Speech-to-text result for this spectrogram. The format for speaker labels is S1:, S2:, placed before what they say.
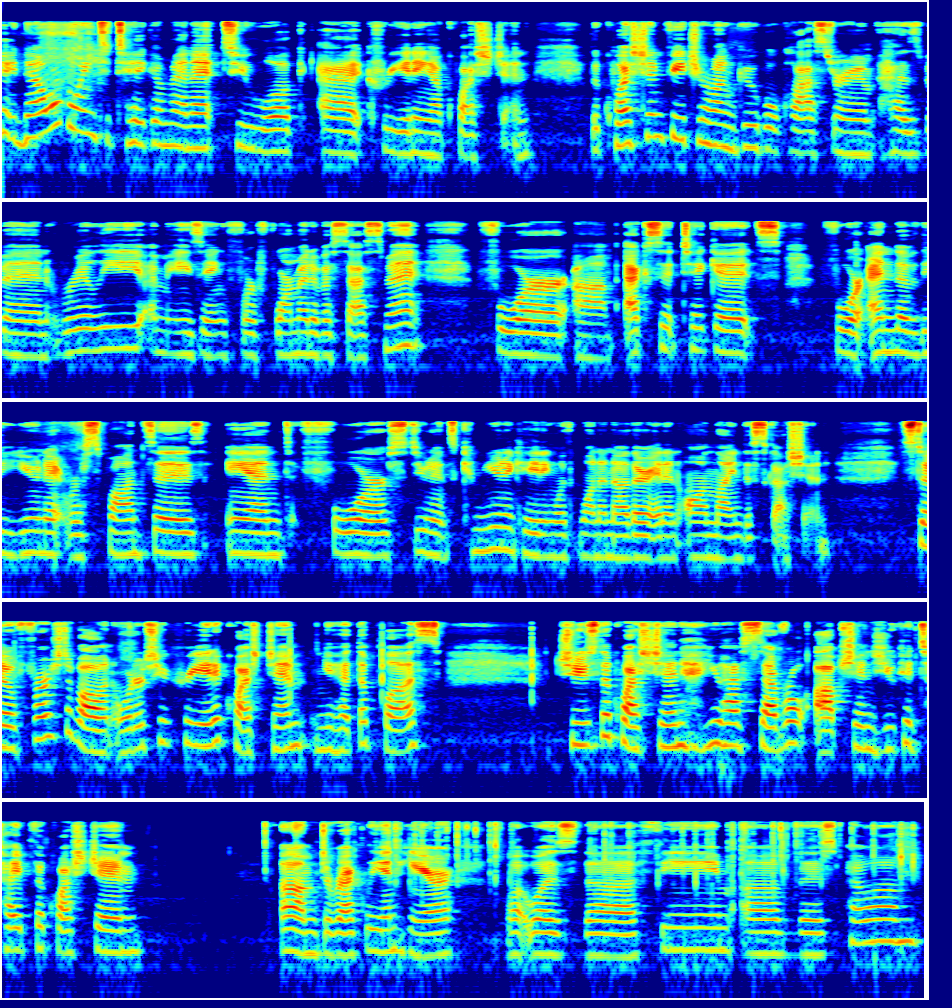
S1: Okay, now we're going to take a minute to look at creating a question. The question feature on Google Classroom has been really amazing for formative assessment, for um, exit tickets, for end of the unit responses, and for students communicating with one another in an online discussion. So first of all, in order to create a question, you hit the plus, choose the question. You have several options. You could type the question um, directly in here. What was the theme of this poem?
